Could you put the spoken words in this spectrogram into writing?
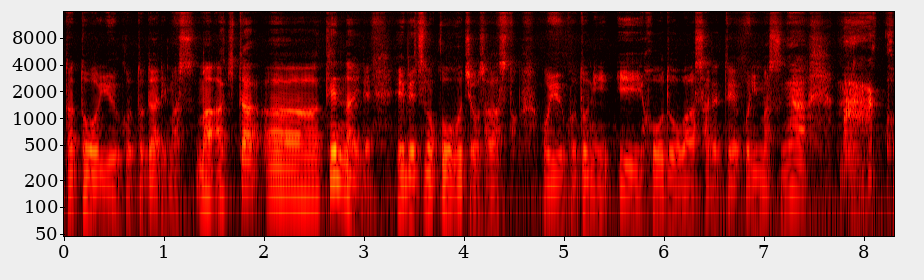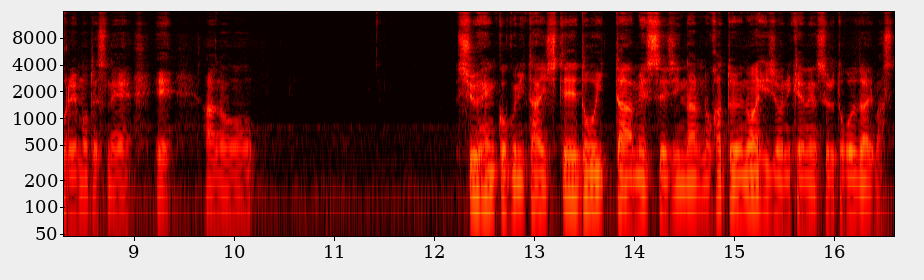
たということであります。まあ、秋田県内で別の候補地を探すということに報道はされておりますが、まあ、これもですねえあの周辺国に対してどういったメッセージになるのかというのは非常に懸念するところであります。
